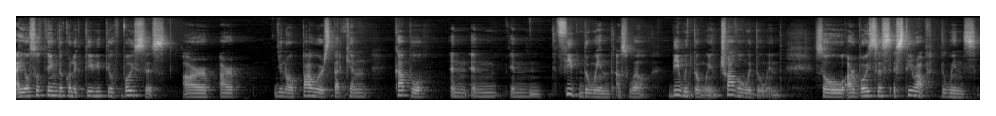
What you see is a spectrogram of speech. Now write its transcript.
I also think the collectivity of voices are are you know powers that can couple and and and feed the wind as well, be with the wind, travel with the wind. So our voices stir up the winds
